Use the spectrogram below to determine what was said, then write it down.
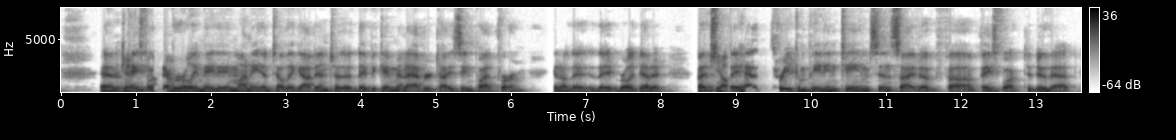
And okay. Facebook never really made any money until they got into they became an advertising platform. You know, they they really did it. But yep. they had three competing teams inside of uh, Facebook to do that.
